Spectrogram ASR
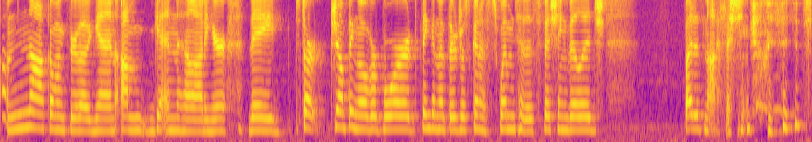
I'm not going through that again. I'm getting the hell out of here. They start jumping overboard, thinking that they're just going to swim to this fishing village. But it's not a fishing village.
